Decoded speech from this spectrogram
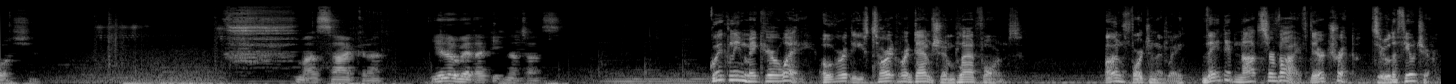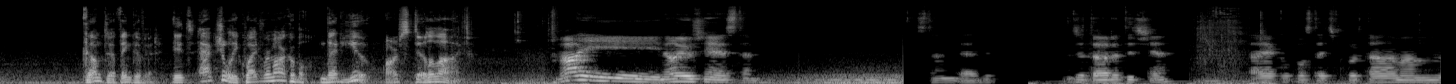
Dało się. Uff, masakra. Nie lubię takich na czas. Quickly make your way over these turret redemption platforms. Unfortunately, they did not survive their trip to the future. Come to think of it, it's actually quite remarkable that you are still alive. No i no już nie jestem. Jestem dead. Że teoretycznie, a jako postać portala mam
